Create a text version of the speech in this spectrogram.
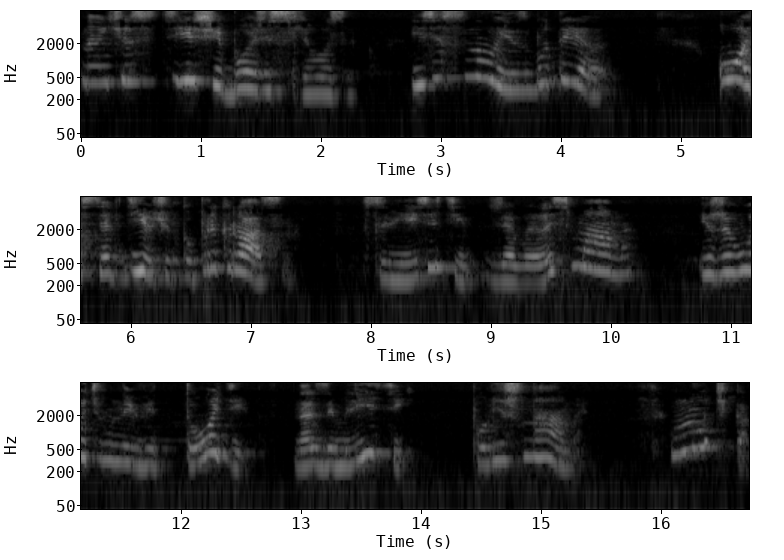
найчастіші Божі сльози. І зі сну її збудили. Ось як дівчинко прекрасна. В світі тім з'явились мами, і живуть вони відтоді на землі цій поміж нами. Внучка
